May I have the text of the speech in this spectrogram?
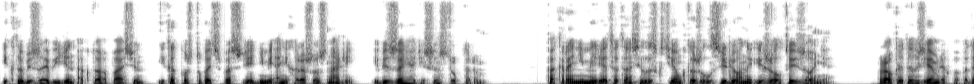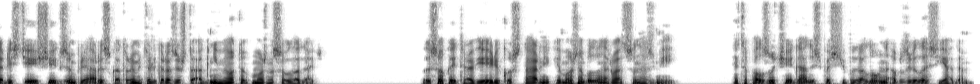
И кто безобиден, а кто опасен, и как поступать с последними они хорошо знали, и без занятий с инструктором. По крайней мере, это относилось к тем, кто жил в зеленой и желтой зоне. В проклятых землях попадались те еще экземпляры, с которыми только разве что огнеметом можно совладать. В высокой траве или кустарнике можно было нарваться на змей. Эта ползучая гадость почти поголовно обзавелась ядом.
